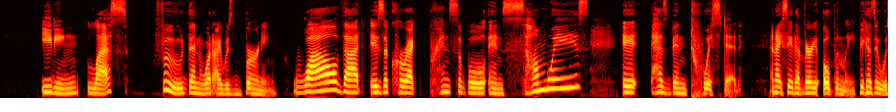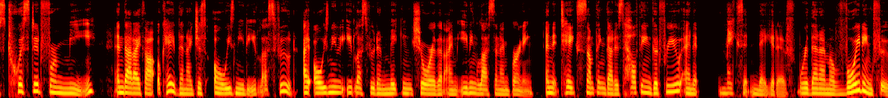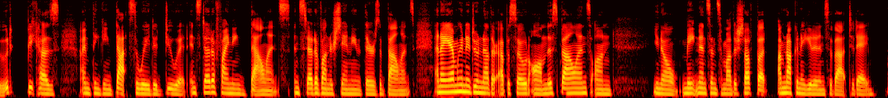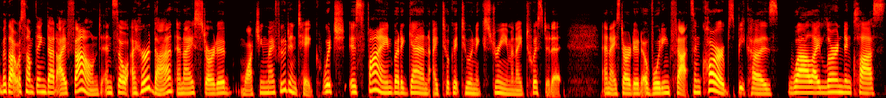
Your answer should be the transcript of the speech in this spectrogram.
eating less food than what I was burning while that is a correct principle in some ways, it has been twisted. And I say that very openly because it was twisted for me. And that I thought, okay, then I just always need to eat less food. I always need to eat less food and making sure that I'm eating less and I'm burning. And it takes something that is healthy and good for you and it makes it negative, where then I'm avoiding food because I'm thinking that's the way to do it instead of finding balance, instead of understanding that there's a balance. And I am going to do another episode on this balance, on, you know, maintenance and some other stuff, but I'm not going to get into that today. But that was something that I found. And so I heard that and I started watching my food intake, which is fine. But again, I took it to an extreme and I twisted it. And I started avoiding fats and carbs because while I learned in class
